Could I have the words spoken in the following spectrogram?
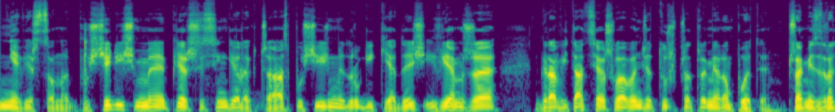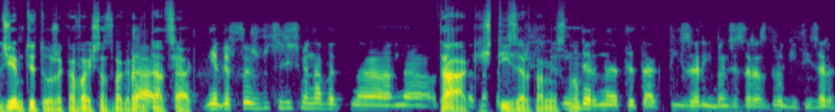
Nie wiesz co, no, puściliśmy pierwszy singielek czas, puściliśmy drugi kiedyś i wiem, że Grawitacja już chyba będzie tuż przed premierą płyty. Przynajmniej zdradziłem tytuł, że kawałek się nazywa Grawitacja. Tak, tak. Nie, wiesz co, już wrzuciliśmy nawet na... na Tak, jakiś teaser tam jest, no. Internety, tak, teaser i będzie zaraz drugi teaser.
